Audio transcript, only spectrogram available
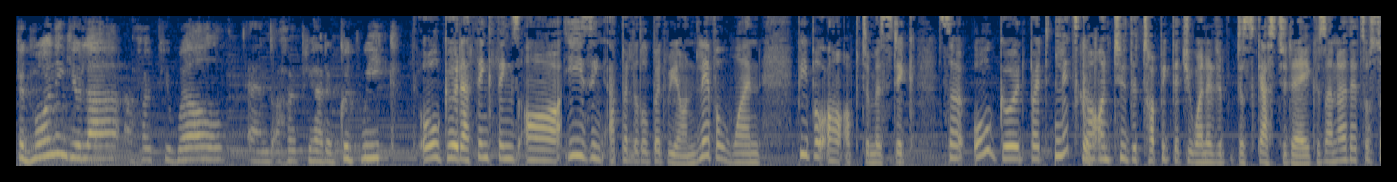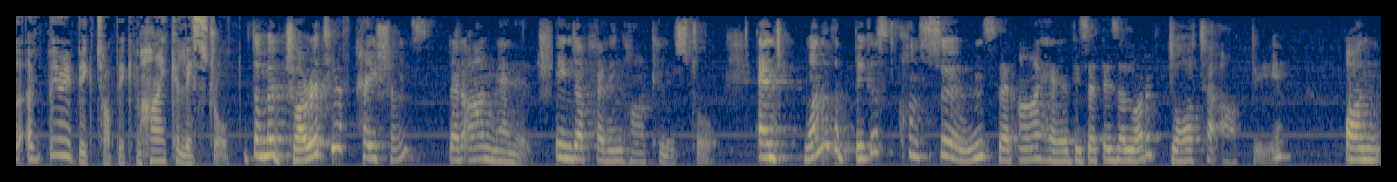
Good morning, Eula. I hope you're well and I hope you had a good week. All good. I think things are easing up a little bit. We're on level one. People are optimistic. So all good. But let's good. go on to the topic that you wanted to discuss today because I know that's also a very big topic high cholesterol. The majority of patients that I manage end up having high cholesterol. And one of the biggest concerns that I have is that there's a lot of data out there on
